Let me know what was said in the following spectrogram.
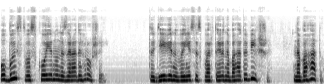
убивство скоєно не заради грошей. Тоді він виніс із квартири набагато більше, набагато.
